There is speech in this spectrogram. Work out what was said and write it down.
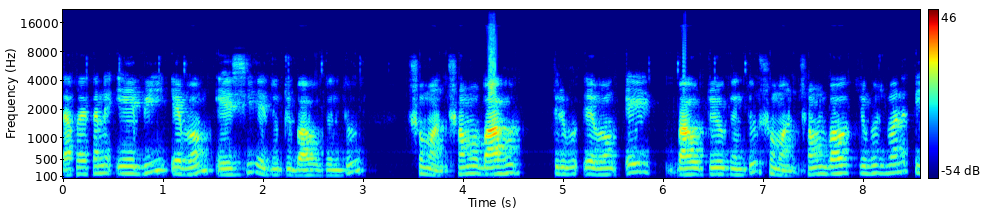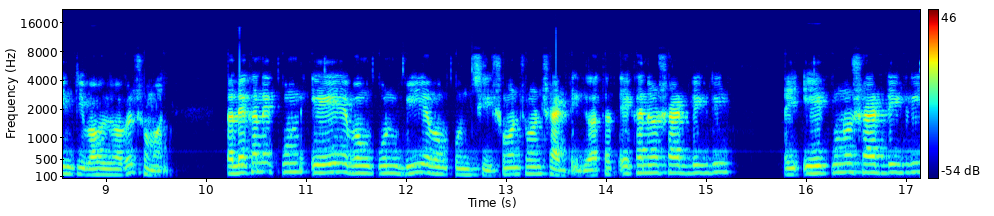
দেখো এখানে এ বি এবং এ সি এই দুটি বাহু কিন্তু সমান। সমবাহু ত্রিভুজ এবং এই বাহুটিও কিন্তু সমান। সমবাহু ত্রিভুজ মানে তিনটি বাহু হবে সমান। তাহলে এখানে কোন এ এবং কোন বি এবং কোন সি সমান সমান ষাট ডিগ্রি। অর্থাৎ এখানেও ষাট ডিগ্রি, এই এ কোনও ষাট ডিগ্রি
